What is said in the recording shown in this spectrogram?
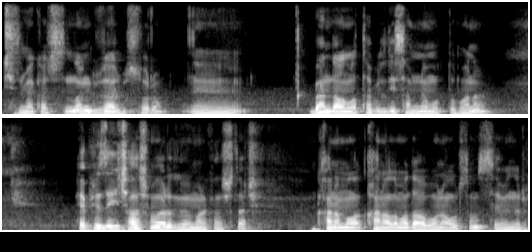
çizmek açısından güzel bir soru. Ee, ben de anlatabildiysem ne mutlu bana. Hepinize iyi çalışmalar diliyorum arkadaşlar. Kanalıma, kanalıma da abone olursanız sevinirim.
